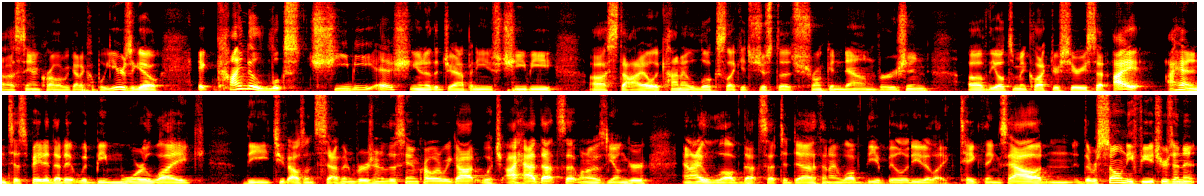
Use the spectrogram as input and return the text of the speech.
uh, Sandcrawler we got a couple years ago. It kind of looks chibi-ish, you know, the Japanese chibi uh, style. It kind of looks like it's just a shrunken down version of the Ultimate Collector Series set. I I had anticipated that it would be more like the 2007 version of the Sandcrawler we got, which I had that set when I was younger, and I loved that set to death, and I loved the ability to like take things out, and there were so many features in it.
